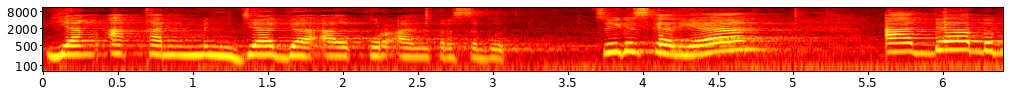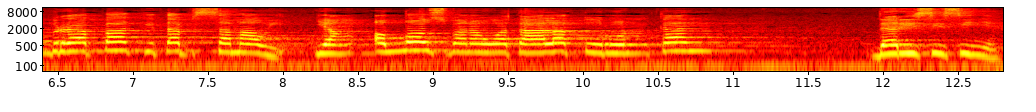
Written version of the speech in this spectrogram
yang akan menjaga Al-Qur'an tersebut. Sehingga sekalian, ada beberapa kitab samawi yang Allah Subhanahu wa taala turunkan dari sisinya.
